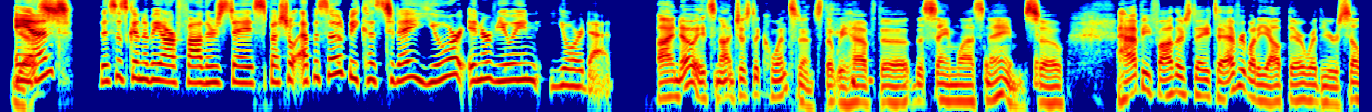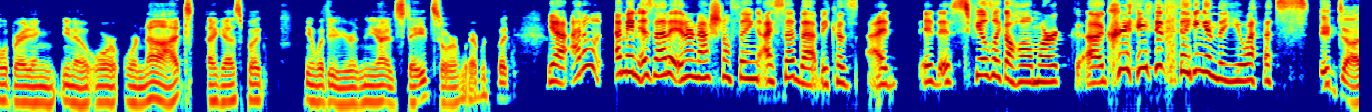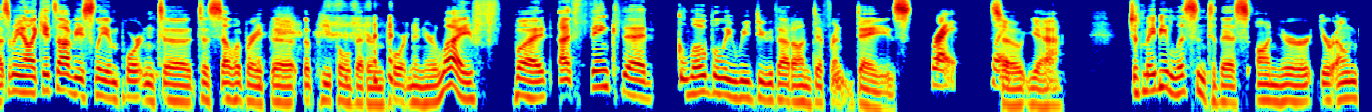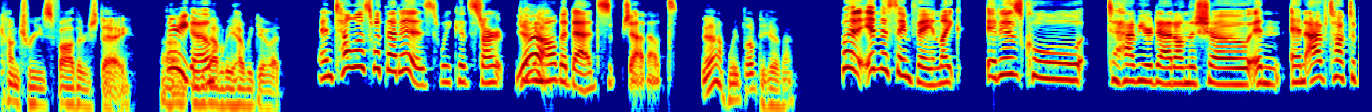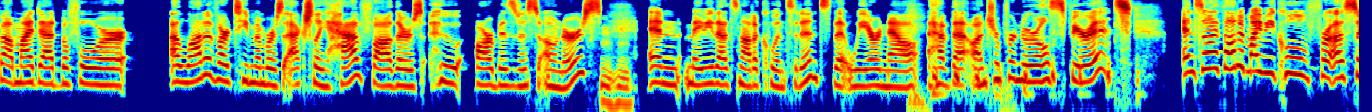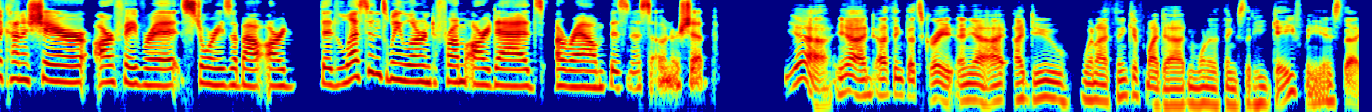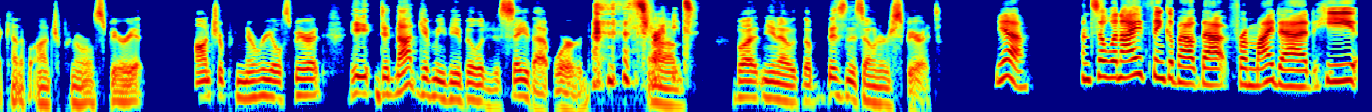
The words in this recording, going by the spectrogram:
Yes. And this is going to be our Father's Day special episode because today you're interviewing your dad. I know it's not just a coincidence that we have the the same last name. So happy Father's Day to everybody out there, whether you're celebrating, you know, or or not, I guess, but you know, whether you're in the United States or wherever. But Yeah, I don't. I mean, is that an international thing? I said that because I it is, feels like a Hallmark uh, created thing in the U.S. It does. I mean, like it's obviously important to to celebrate the the people that are important in your life, but I think that globally we do that on different days. Right. right. So yeah, just maybe listen to this on your your own country's Father's Day. There Um, you go. That'll be how we do it. and tell us what that is. We could start giving Yeah. all the dads shout outs. Yeah, we'd love to hear that. But in the same vein, like it is cool to have your dad on the show, and and I've talked about my dad before. A lot of our team members actually have fathers who are business owners. Mhm. And maybe that's not a coincidence that we are now have that entrepreneurial spirit. And so I thought it might be cool for us to kind of share our favorite stories about our the lessons we learned from our dads around business ownership. Yeah, yeah, I, I think that's great. And yeah, I, I do when I think of my dad, and one of the things that he gave me is that kind of entrepreneurial spirit. Entrepreneurial spirit. He did not give me the ability to say that word, that's Um, right. but you know, the business owner spirit. yeah. And so when I think about that from my dad, he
